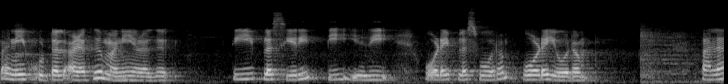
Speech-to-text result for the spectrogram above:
பனி கூட்டல் அழகு மணி அழகு. தீ ப்ளஸ் எரி தீ எரி ஓடை ப்ளஸ் ஓரம் ஓடையோரம். பல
